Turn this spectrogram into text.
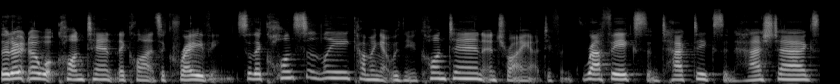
They don't know what content their clients are craving. So they're constantly coming up with new content and trying out different graphics and tactics and hashtags,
